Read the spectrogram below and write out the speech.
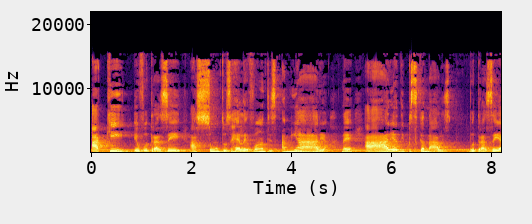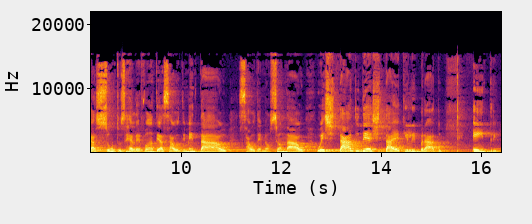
Aqui eu vou trazer assuntos relevantes à minha área, né? A área de psicanálise. Vou trazer assuntos relevantes à saúde mental, saúde emocional, o estado de estar equilibrado entre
